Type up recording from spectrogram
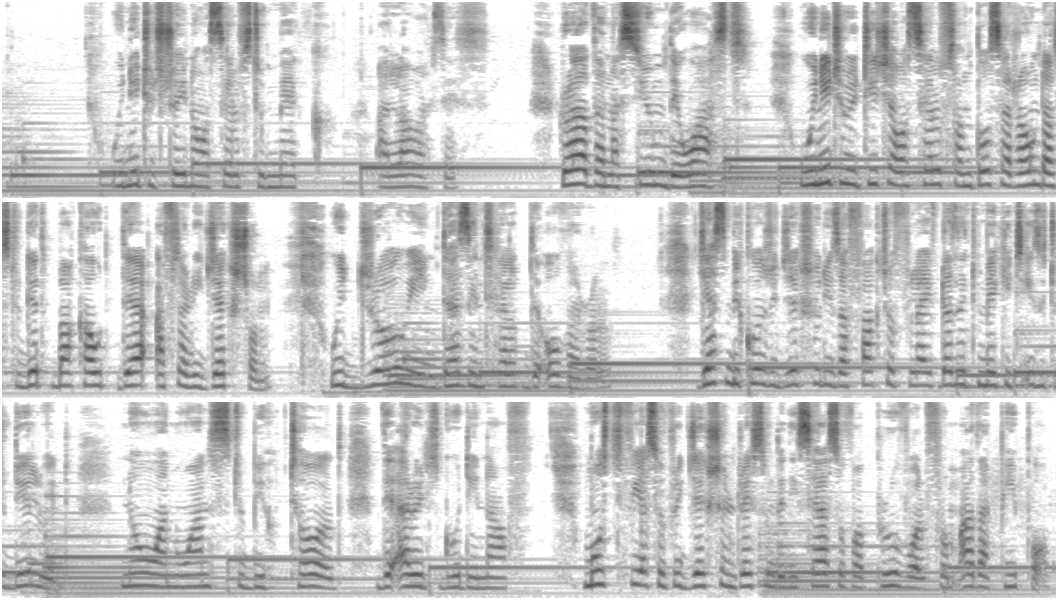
We need to train ourselves to make allowances. Rather than assume the worst, we need to reteach ourselves and those around us to get back out there after rejection. Withdrawing doesn't help the overall. Just because rejection is a fact of life doesn't make it easy to deal with. No one wants to be told they aren't good enough. Most fears of rejection rest on the desires of approval from other people.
